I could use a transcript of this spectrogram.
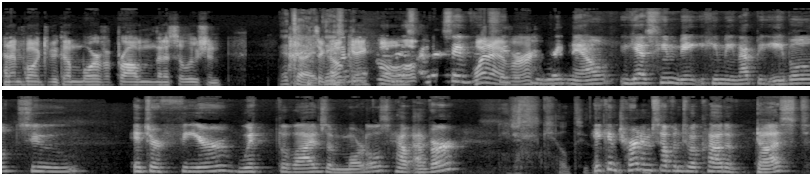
and I'm going to become more of a problem than a solution. It's all right. It's like, There's- okay, I'm cool. gonna- I'm gonna say- say Whatever. Right now, yes, he may he may not be able to interfere with the lives of mortals. However, He just killed two. he can turn himself into a cloud of dust,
